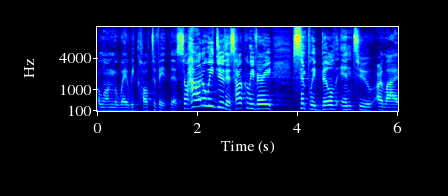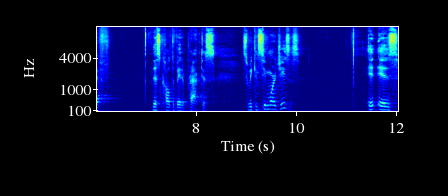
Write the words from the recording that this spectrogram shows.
along the way we cultivate this. So, how do we do this? How can we very simply build into our life this cultivated practice so we can see more of Jesus. It is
